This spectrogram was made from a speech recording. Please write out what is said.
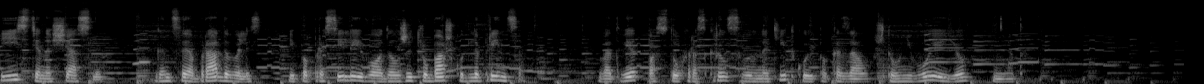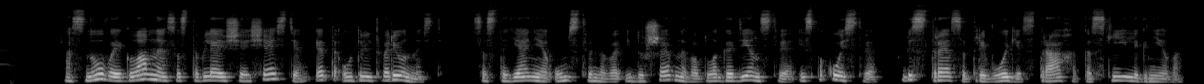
и истинно счастлив. Гонцы обрадовались и попросили его одолжить рубашку для принца. В ответ пастух раскрыл свою накидку и показал, что у него ее нет. Основа и главная составляющая счастья – это удовлетворенность, состояние умственного и душевного благоденствия и спокойствия, без стресса, тревоги, страха, тоски или гнева.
